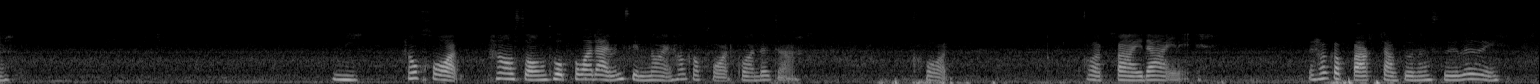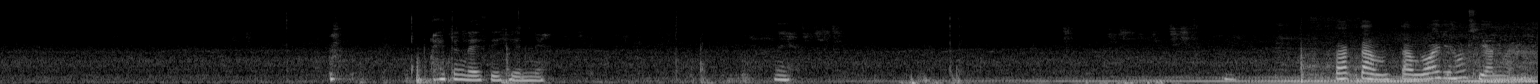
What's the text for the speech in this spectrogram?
นี่เฮาขอดเฮาเอาสองทบเพราะว่าได้มันเส้นหน่อยเฮาก็ขอดก่อนเด้จ้ะขอดขอดปลายได้เนี่ยแล้วเฮาก็ปักตามตัวหนังสือเลย ให้จังไดสิเห็นเนี่ย นี่ ปักตามตามร้อยที่เขาเขียนมาค่ะ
